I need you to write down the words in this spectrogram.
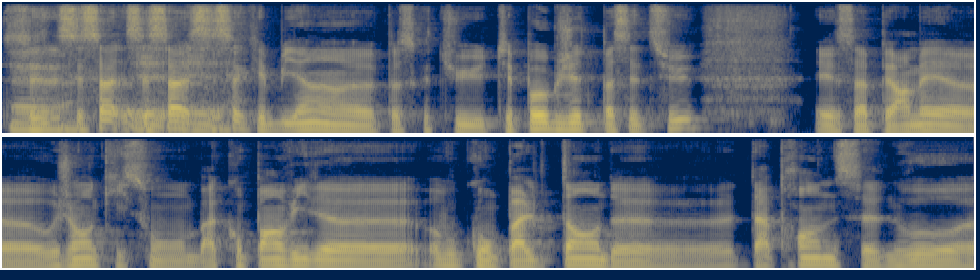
C'est ça, c'est ça, ça qui est bien parce que tu n'es pas obligé de passer dessus et ça permet aux gens qui sont bah, qui n'ont pas envie de, ou qui n'ont pas le temps d'apprendre ce nouveau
